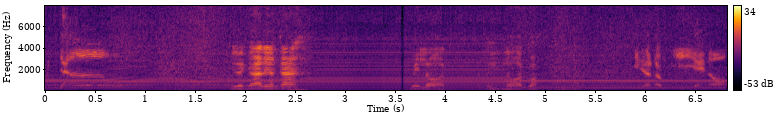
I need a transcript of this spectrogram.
พระเจ้าดีลังกาดีลังกาไม่รอดเอ้ยรอดว่ะมีระดับพี่ใหญ่น้อง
